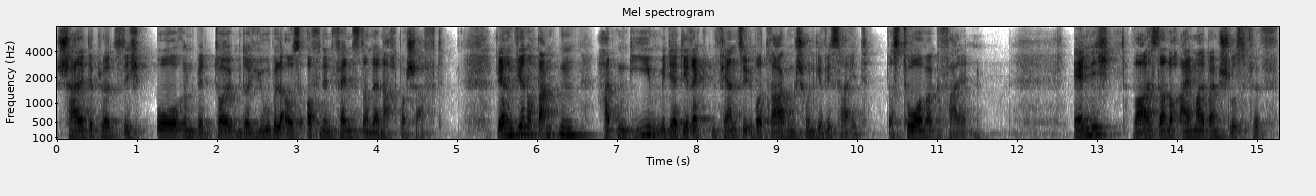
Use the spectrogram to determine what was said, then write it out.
schallte plötzlich ohrenbetäubender Jubel aus offenen Fenstern der Nachbarschaft. Während wir noch bangten, hatten die mit der direkten Fernsehübertragung schon Gewissheit. Das Tor war gefallen. Ähnlich war es dann noch einmal beim Schlusspfiff.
